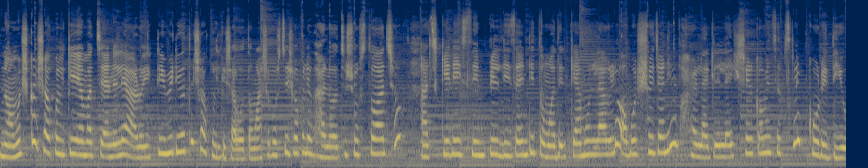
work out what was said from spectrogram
নমস্কার সকলকে, আমার চ্যানেলে আরও একটি ভিডিওতে সকলকে স্বাগতম। আশা করছি সকলে ভালো আছো, সুস্থ আছো। আজকের এই সিম্পল ডিজাইনটি তোমাদের কেমন লাগল অবশ্যই জানিও। ভালো লাগলে লাইক শেয়ার কমেন্ট সাবস্ক্রাইব করে দিও।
